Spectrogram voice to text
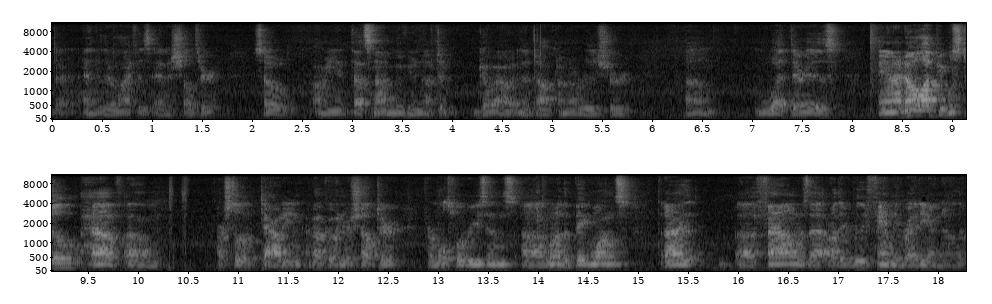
the end of their life is in a shelter. So, I mean, if that's not moving enough to go out and adopt, I'm not really sure um, what there is. And I know a lot of people still have, um, are still doubting about going to a shelter for multiple reasons. Uh, one of the big ones that I uh, found was that are they really family ready? I know they're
